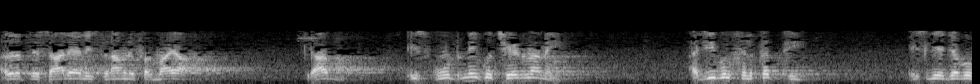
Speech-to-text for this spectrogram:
حضرت صالح علیہ السلام نے فرمایا کہ اب اس اونٹنی کو چھیڑنا نہیں۔ عجیب الخلقت تھی۔ اس لیے جب وہ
